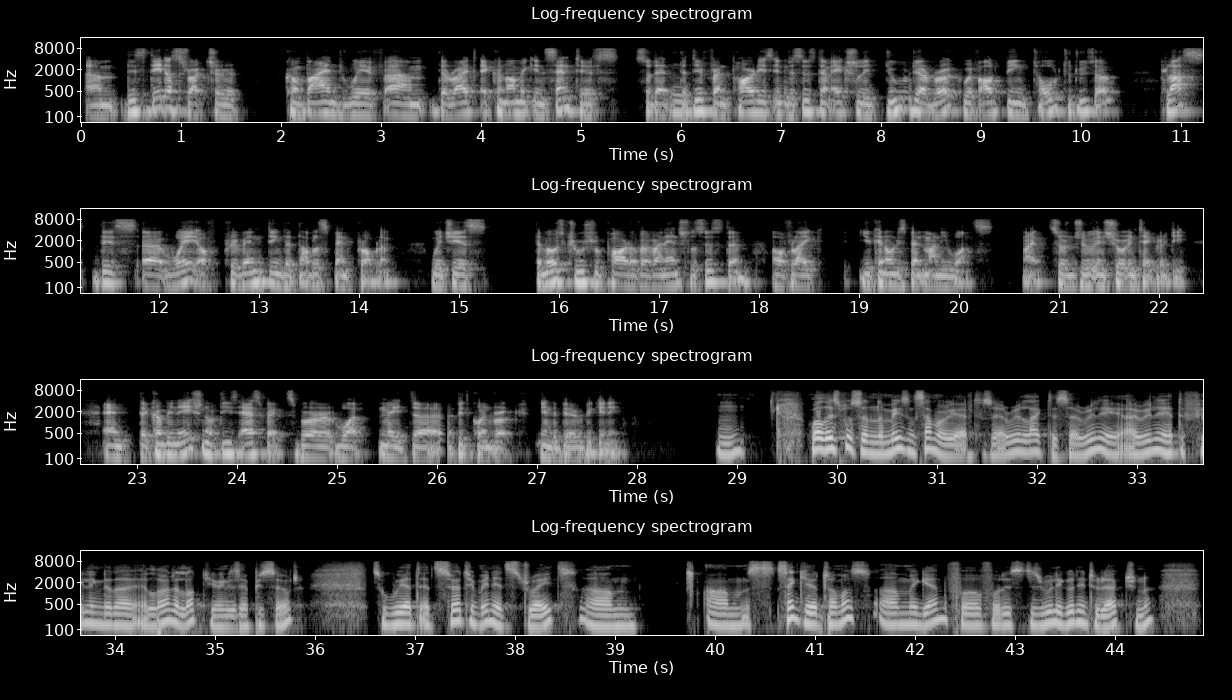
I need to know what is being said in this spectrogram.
um, this data structure combined with um, the right economic incentives so that mm. the different parties in the system actually do their work without being told to do so plus this uh, way of preventing the double spend problem, which is the most crucial part of a financial system of like you can only spend money once, right? So to ensure integrity. And the combination of these aspects were what made uh, Bitcoin work in the very beginning. Mm. Well, this was an amazing summary. I have to say, I really like this. I really, I really had the feeling that I, I learned a lot during this episode. So we had at 30 minutes straight. Um, um, thank you, Thomas, um, again for, for this, this really good introduction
